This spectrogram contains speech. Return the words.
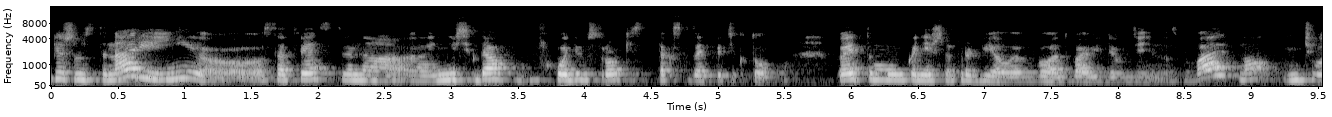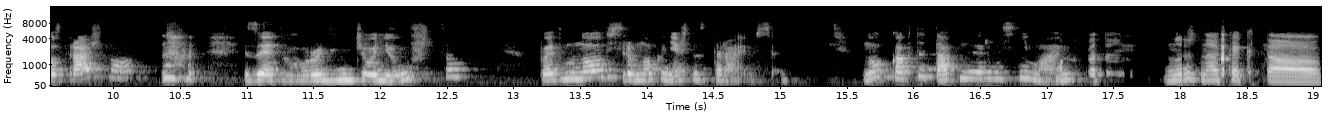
пишем сценарий и, э, соответственно, не всегда входим в сроки, так сказать, по ТикТоку. Поэтому, конечно, пробелы в два видео в день у нас бывают, но ничего страшного, из-за этого вроде ничего не рушится. Поэтому, но все равно, конечно, стараемся. Ну, как-то так, наверное, снимаем. Потом нужно как-то...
